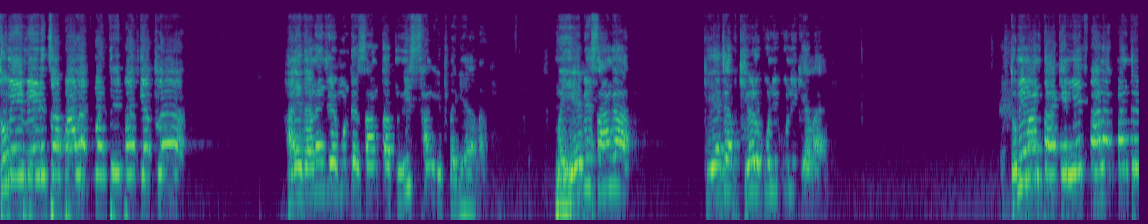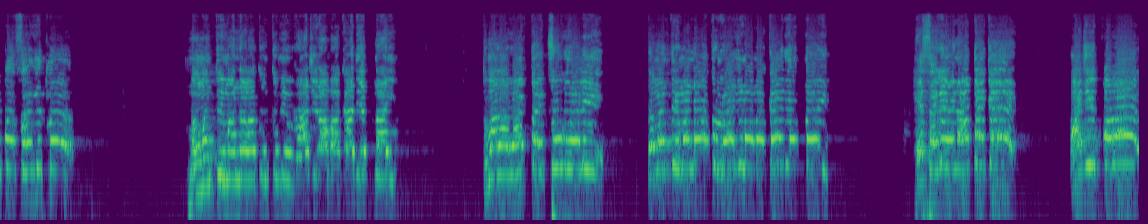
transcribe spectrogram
तुम्ही बीडचं पालकमंत्री पद घेतलं. आणि धनंजय मुंडे सांगतात मीच सांगितलं घ्यायला. मग हे बी सांगा की याच्यात खेळ कुणी कुणी केलाय. तुम्ही म्हणता की मीच पालकमंत्री पद सांगितलं. मग मंत्रिमंडळातून तुम्ही राजीनामा का देत नाही? तुम्हाला वाटतंय चूक झाली तर मंत्रिमंडळातून राजीनामा का देत नाही? हे सगळे नाटक आहे अजित पवार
